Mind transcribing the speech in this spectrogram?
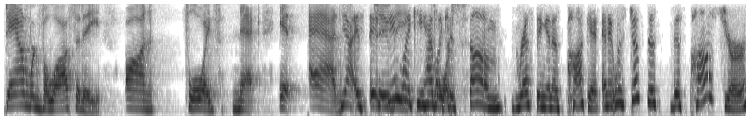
downward velocity on Floyd's neck. It adds yeah, it, it seemed like he had like his thumb resting in his pocket, and it was just this this posture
